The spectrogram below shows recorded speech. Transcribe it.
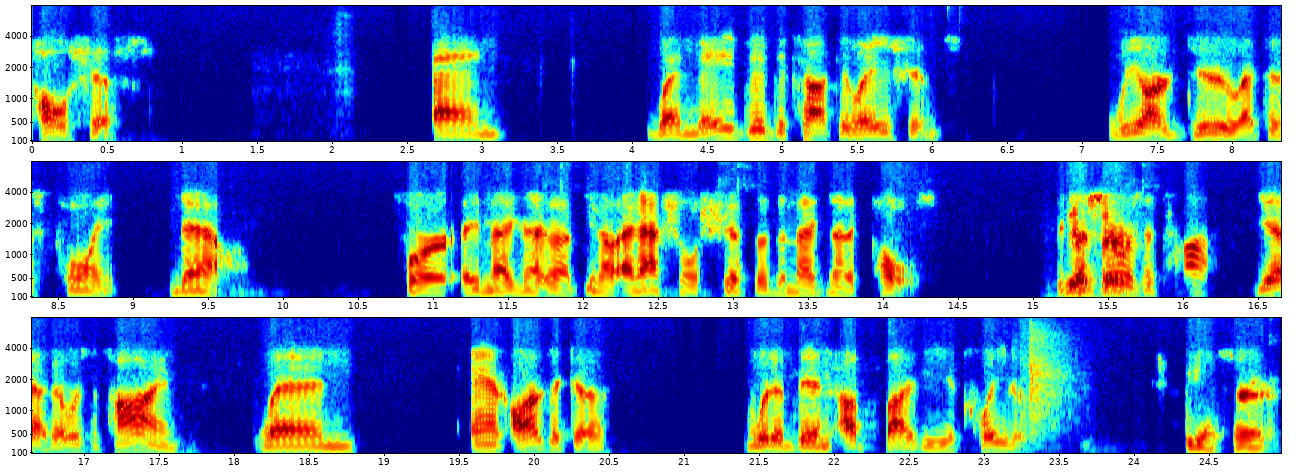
pole shifts, and when they did the calculations, we are due at this point now for a magnet, uh, you know, an actual shift of the magnetic poles. Because there was a time, yeah, there was a time when Antarctica would have been up by the equator yes, sir.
